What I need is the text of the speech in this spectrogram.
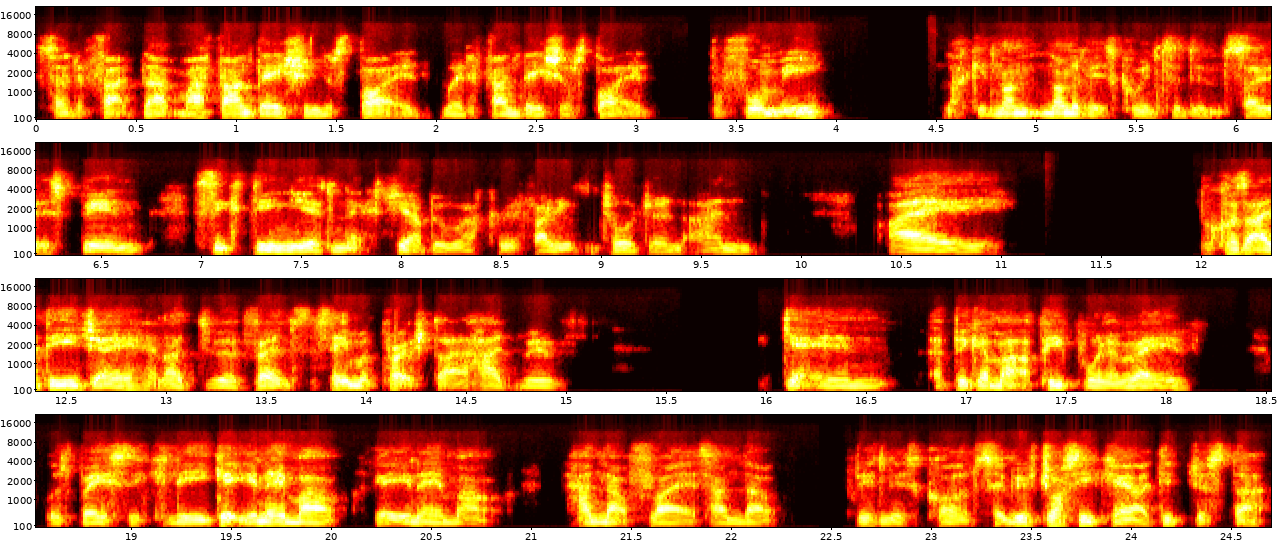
So the fact that my foundation just started where the foundation started before me, like none, none of it's coincidence. So it's been 16 years next year. I've been working with families and children, and I because I DJ and I do events, the same approach that I had with getting a big amount of people in a rave was basically get your name out, get your name out, hand out flyers, hand out business cards. So with Jossie Care, I did just that.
